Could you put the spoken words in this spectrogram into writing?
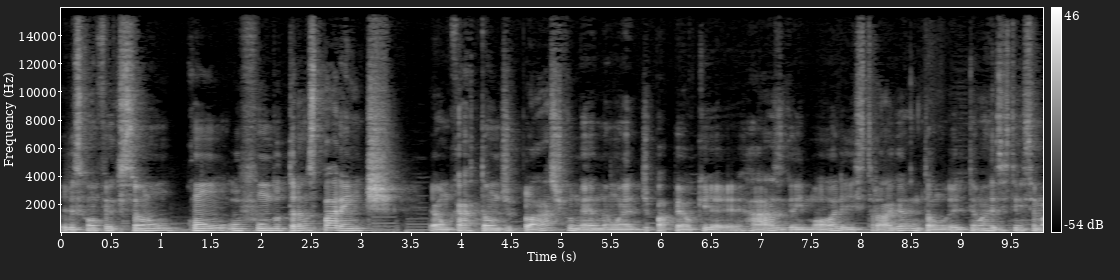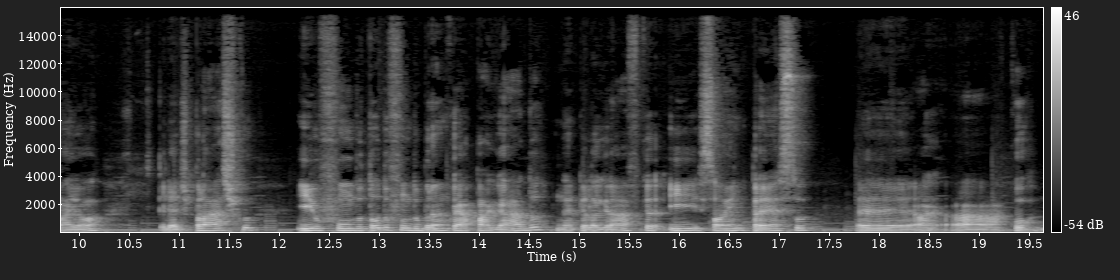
Eles confeccionam com o fundo transparente. É um cartão de plástico, né? Não é de papel que rasga e molha e estraga, então ele tem uma resistência maior. Ele é de plástico e o fundo, todo o fundo branco é apagado né, pela gráfica e só é impresso é, a, a, cor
